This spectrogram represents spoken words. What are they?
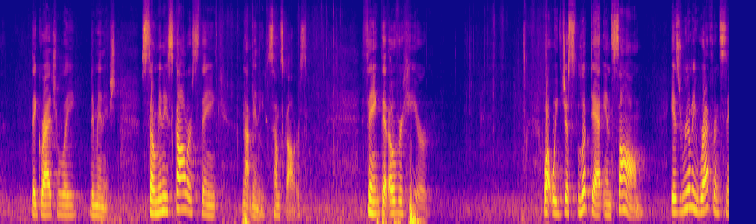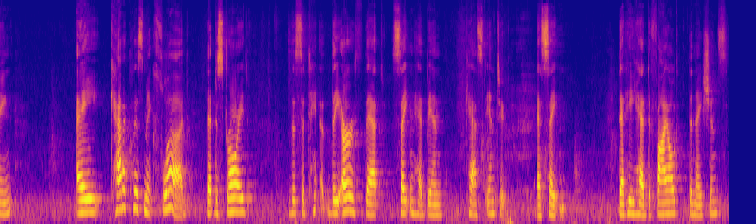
they gradually diminished. So many scholars think, not many, some scholars, think that over here, what we've just looked at in Psalm is really referencing a cataclysmic flood that destroyed the, satan- the earth that Satan had been cast into as Satan. That he had defiled the nations,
